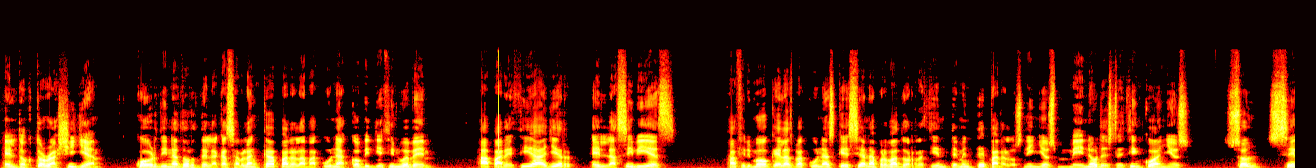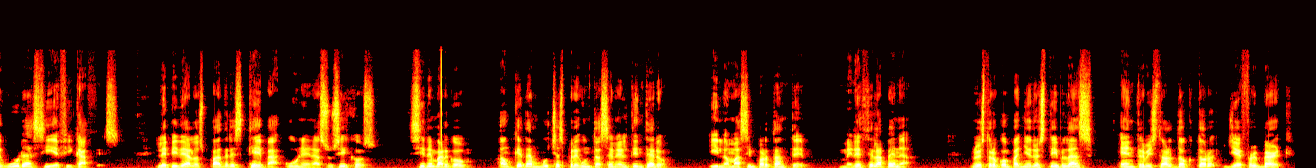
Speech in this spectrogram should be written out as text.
El doctor Ashilla, coordinador de la Casa Blanca para la vacuna COVID-19, aparecía ayer en la CBS. Afirmó que las vacunas que se han aprobado recientemente para los niños menores de 5 años son seguras y eficaces. Le pide a los padres que vacunen a sus hijos. Sin embargo, aún quedan muchas preguntas en el tintero. Y lo más importante, ¿merece la pena? Nuestro compañero Steve Lance entrevistó al doctor Jeffrey Berg,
